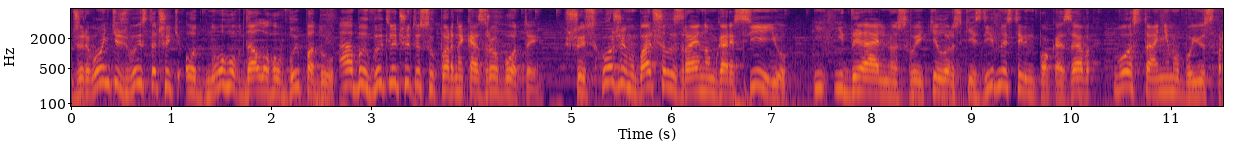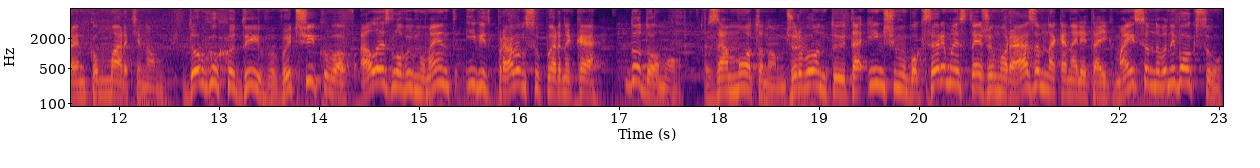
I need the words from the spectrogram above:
Джервонті ж вистачить одного вдалого випаду, аби виключити суперника з роботи. Щось схоже ми бачили з Райаном Гарсією, і ідеально свої кілерські здібності він показав в останньому бою з Френком Мартіном. Довго ходив, вичікував, але зловив момент і відправив суперника додому. За Мотоном, Джервонтою та іншими боксерами стежимо разом на каналі Тайк Майсон Новини боксу.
